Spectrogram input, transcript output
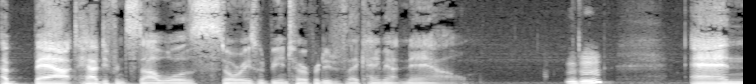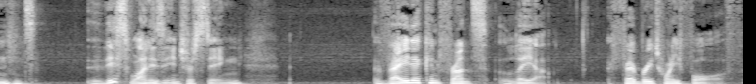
about how different Star Wars stories would be interpreted if they came out now. Mm-hmm. And this one is interesting. Vader confronts Leia. February 24th.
